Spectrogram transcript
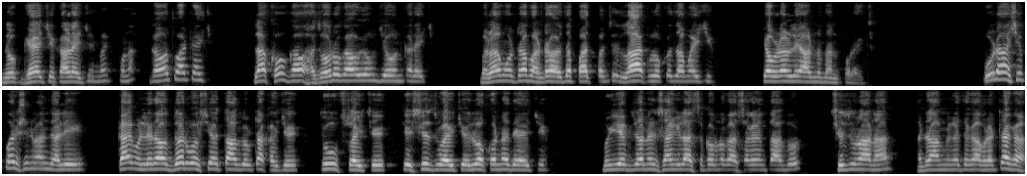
लोक घ्यायचे काढायचे मग पुन्हा गावात वाटायचे. लाखो गाव हजारो गाव येऊन जेवण करायचे. भला मोठा भांडारा व्हायचा पाच पंचवीस लाख लोक जमायची. तेवढा लय अन्नदान पडायचं पुढं अशी परिस्थिती निर्माण झाली. काय म्हणले राव दरवर्षी तांदूळ टाकायचे ते उपसायचे ते शिजवायचे लोकांना द्यायचे. मग एक जणांनी सांगितलं असं करू नका सगळ्यांनी तांदूळ शिजून आणा आणि रामलिंगाच्या गाभऱ्यात टाका.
